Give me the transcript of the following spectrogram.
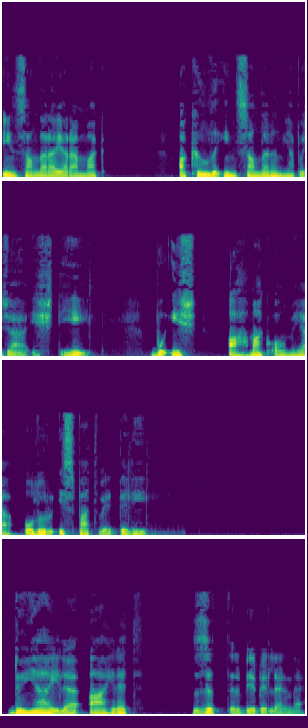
insanlara yaranmak akıllı insanların yapacağı iş değil. Bu iş ahmak olmaya olur ispat ve delil. Dünya ile ahiret zıttır birbirlerine.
